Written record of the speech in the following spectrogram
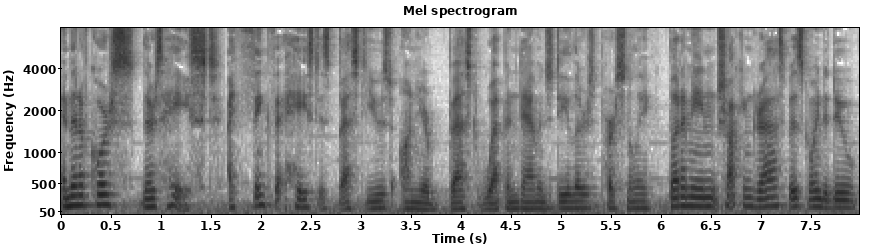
And then, of course, there's Haste. I think that Haste is best used on your best weapon damage dealers, personally. But I mean, Shocking Grasp is going to do,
